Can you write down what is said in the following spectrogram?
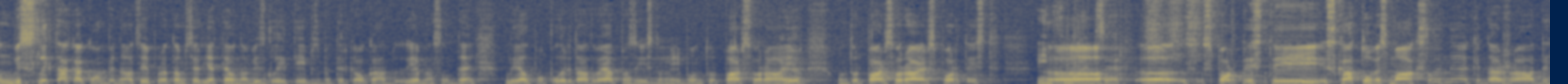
un vissliktākā kombinācija, protams, ir, ja tev nav izglītības, bet ir kaut kāda iemesla dēļ liela popularitāte vai atpazīstamība. Mm. Un tur pārsvarā jā. ir, un tur pārsvarā ir sportisti. Influenceri. Uh, uh, sportisti, skatuves mākslinieki dažādi.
